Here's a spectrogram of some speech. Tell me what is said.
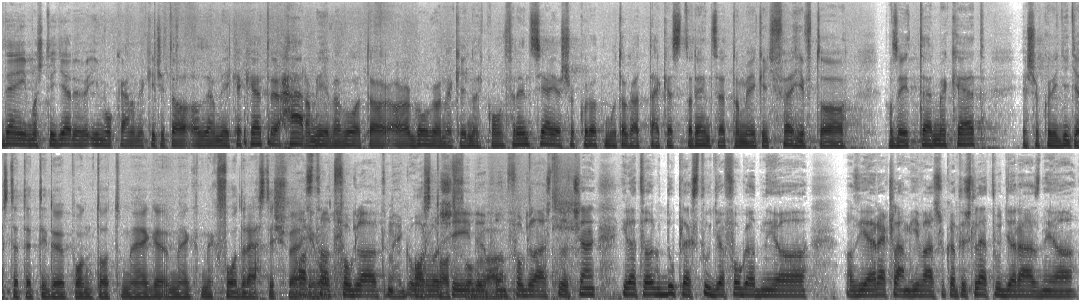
de én most így elő invokálom egy kicsit az emlékeket. Három éve volt a, a Google-nek egy nagy konferenciája, és akkor ott mutogatták ezt a rendszert, amelyik így felhívta az éttermeket, és akkor így egyeztetett időpontot, meg, meg, meg fodrászt is felhívott. Asztalt foglalt, meg Asztalt orvosi foglalt. időpont foglalást tudott csinálni, illetve a Duplex tudja fogadni a, az ilyen reklámhívásokat, és le tudja rázni a,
